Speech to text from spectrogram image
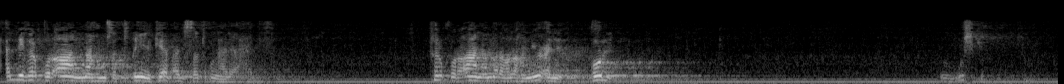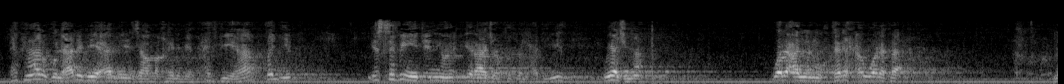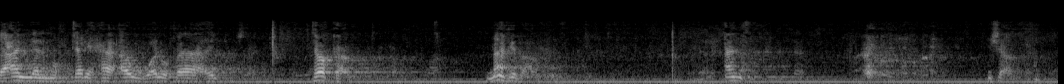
اللي في القرآن ما هم مصدقين كيف عاد يصدقون هذه الأحاديث؟ في القرآن أمره الله أن يعلن. قل. مشكلة. لكن هذا يقول هذا اللي جزاه الله خير يبحث فيها طيب. يستفيد إنه يراجع كتب الحديث ويجمع. ولعل المقترح أول فاعل. لعل المقترح أول فاعل. توقعوا. ما في بعض. أنت. إن شاء الله.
